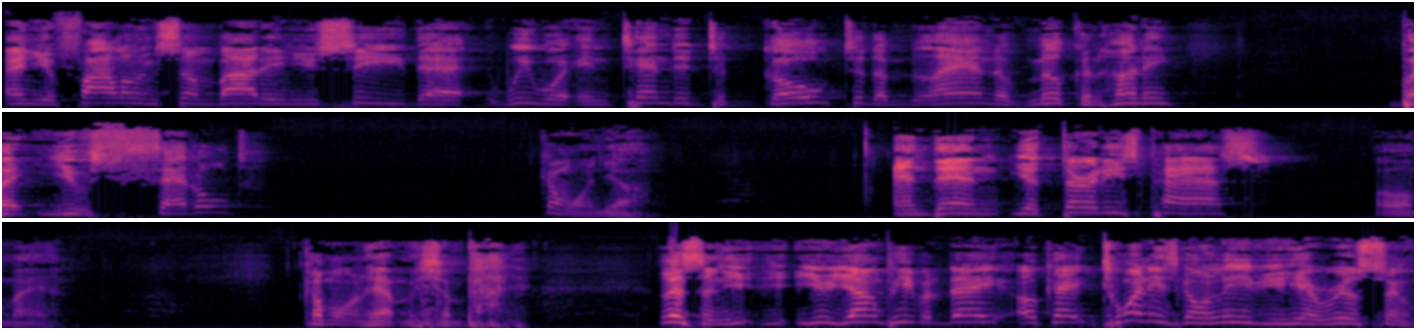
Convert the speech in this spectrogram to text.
and you're following somebody and you see that we were intended to go to the land of milk and honey, but you've settled. Come on, y'all. And then your 30s pass. Oh, man. Come on, help me, somebody. Listen, you, you young people today, okay, 20's going to leave you here real soon.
